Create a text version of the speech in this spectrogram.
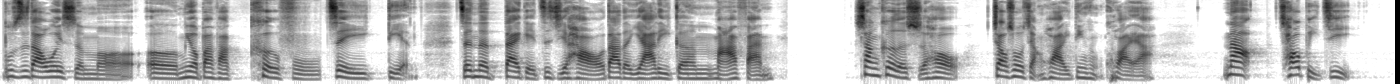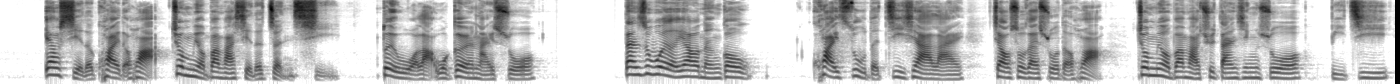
不知道为什么，呃，没有办法克服这一点，真的带给自己好大的压力跟麻烦。上课的时候，教授讲话一定很快啊，那。抄笔记要写得快的话，就没有办法写得整齐。对我啦，我个人来说，但是为了要能够快速的记下来教授在说的话，就没有办法去担心说笔记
